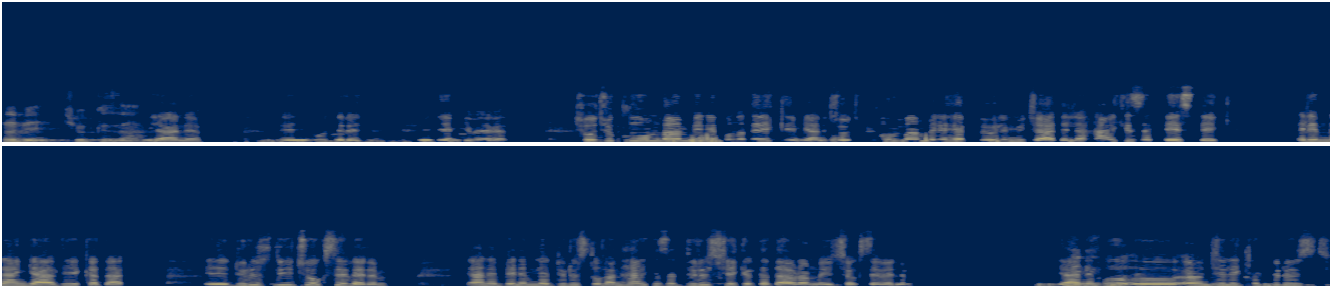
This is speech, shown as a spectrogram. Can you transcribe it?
Tabii, çok güzel. Yani e, o derece. Dediğim gibi evet. Çocukluğumdan beri bunu da ekleyeyim yani çocukluğumdan beri hep böyle mücadele. Herkese destek. Elimden geldiği kadar. E, dürüstlüğü çok severim. Yani benimle dürüst olan herkese dürüst şekilde davranmayı çok severim. Yani bu e, öncelikle dürüst,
